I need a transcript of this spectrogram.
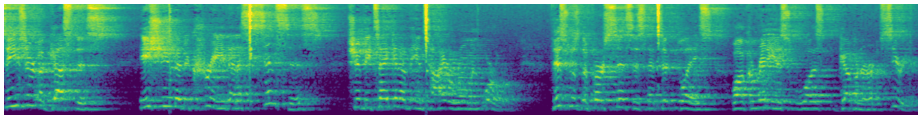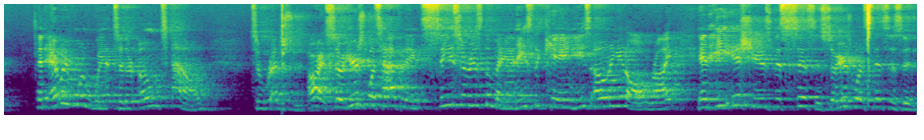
Caesar Augustus issued a decree that a census should be taken of the entire Roman world. This was the first census that took place while Quirinius was governor of Syria. And everyone went to their own town to register. and he issues this census. So here's what a census is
